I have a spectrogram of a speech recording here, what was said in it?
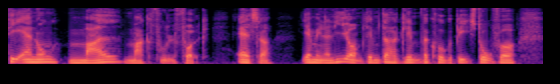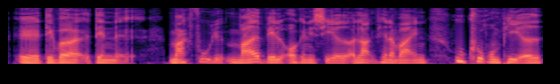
det er nogle meget magtfulde folk. Altså, jeg mener lige om dem, der har glemt, hvad KGB stod for. Øh, det var den øh, magtfulde, meget velorganiseret og langt hen ad vejen ukorrumperet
